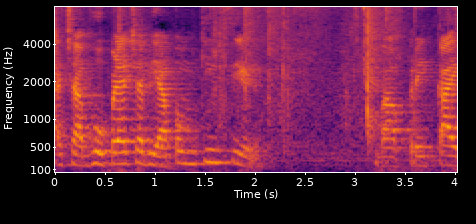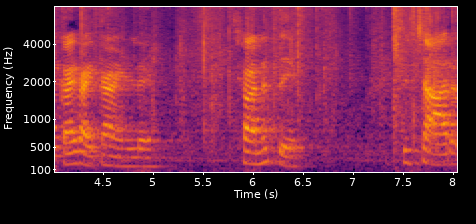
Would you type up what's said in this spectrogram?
अच्छा भोपळ्याच्या बिया पंकिन सीड बापरे काय काय काय काय आणलंय? छानच आहे. ते चार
